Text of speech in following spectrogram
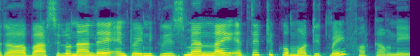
र बार्सिलोनाले एन्टोइन ग्रिजम्यानलाई एथलेटिकको मड्रिडमै फर्काउने।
